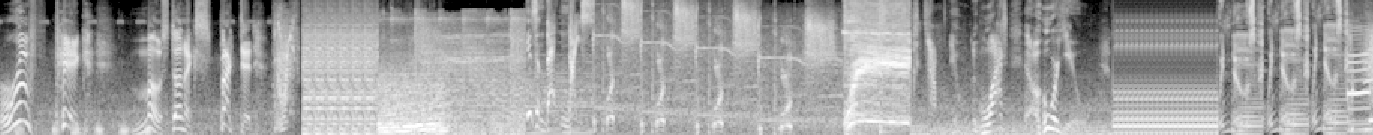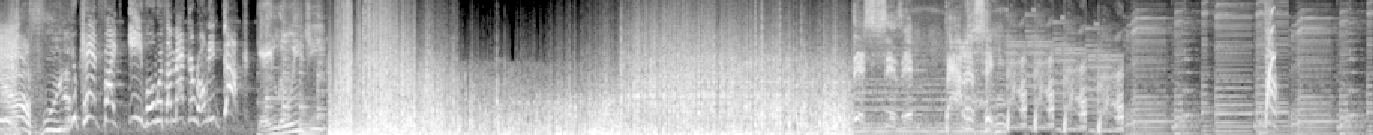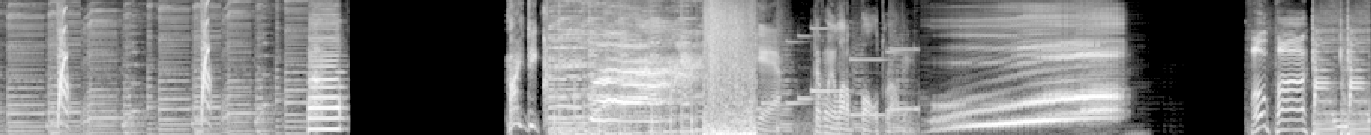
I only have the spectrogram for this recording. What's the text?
Roof pig! Most unexpected! Isn't that nice? Puts, puts, puts, puts. What? Who are you? Windows, windows, windows. You can't fight evil with a macaroni duck! Hey, Luigi? This is embarrassing. My dec- Yeah, definitely a lot of ball dropping. Faux pas!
